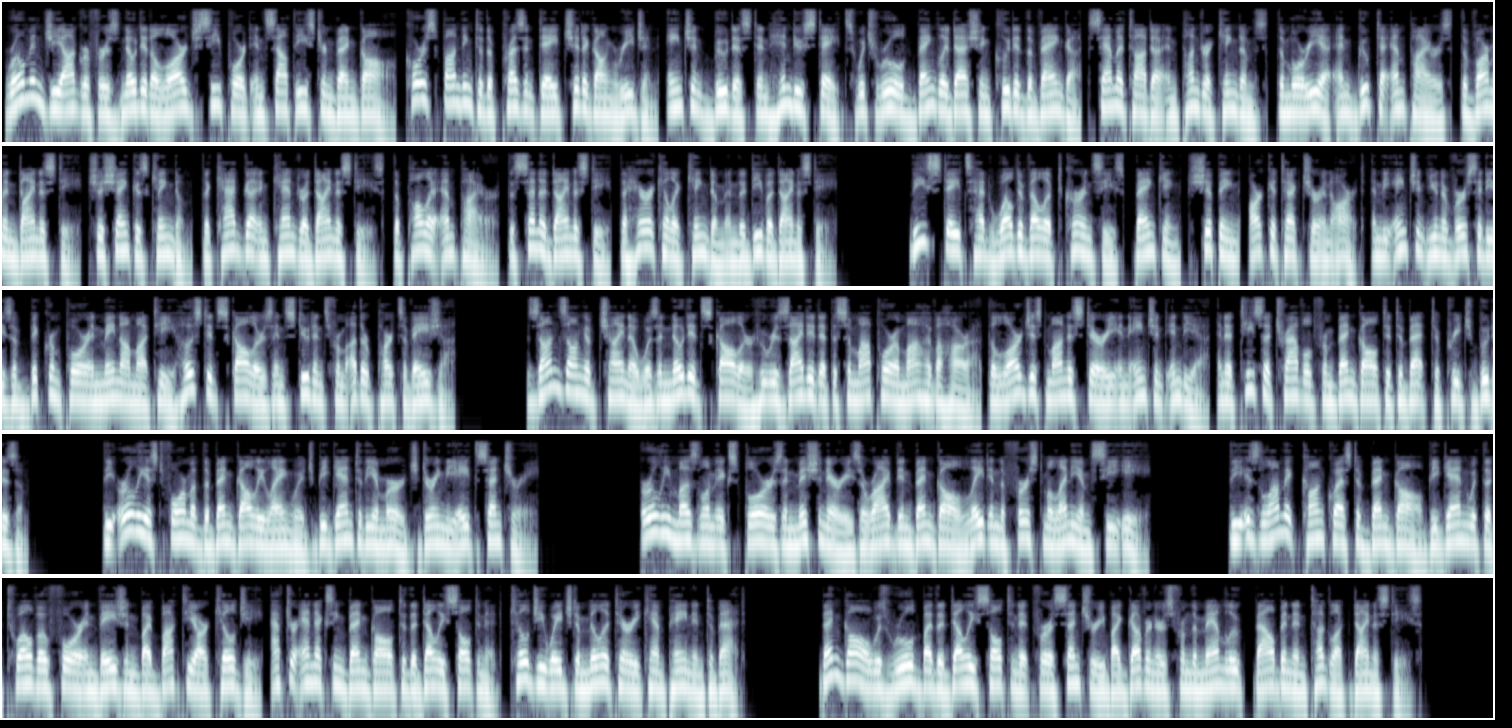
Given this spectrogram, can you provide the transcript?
Roman geographers noted a large seaport in southeastern Bengal, corresponding to the present-day Chittagong region. Ancient Buddhist and Hindu states which ruled Bangladesh included the Vanga, Samatata and Pundra kingdoms, the Maurya and Gupta empires, the Varman dynasty, Shashanka's kingdom, the Khadga and Chandra dynasties, the Pala Empire, the Sena dynasty, the Harakela kingdom and the Deva dynasty. These states had well-developed currencies, banking, shipping, architecture and art, and the ancient universities of Bikrampur and Mainamati hosted scholars and students from other parts of Asia. Xuanzang of China was a noted scholar who resided at the Somapura Mahavihara the largest monastery in ancient India, and Atisa travelled from Bengal to Tibet to preach Buddhism. The earliest form of the Bengali language began to emerge during the 8th century. Early Muslim explorers and missionaries arrived in Bengal late in the first millennium CE. The Islamic conquest of Bengal began with the 1204 invasion by Bakhtiar Khilji. After annexing Bengal to the Delhi Sultanate, Khilji waged a military campaign in Tibet. Bengal was ruled by the Delhi Sultanate for a century by governors from the Mamluk, Balban and Tughlaq dynasties.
